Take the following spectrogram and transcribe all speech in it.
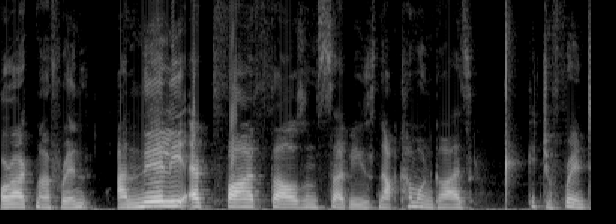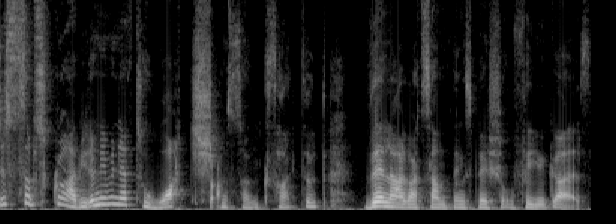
All right, my friends, I'm nearly at 5,000 subbies. Now, come on, guys, get your friend. Just subscribe. You don't even have to watch. I'm so excited. Then I got something special for you guys.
